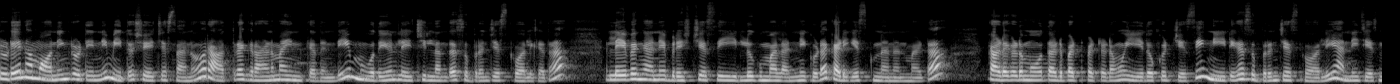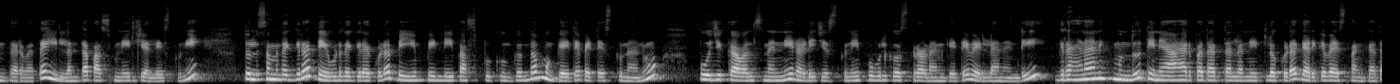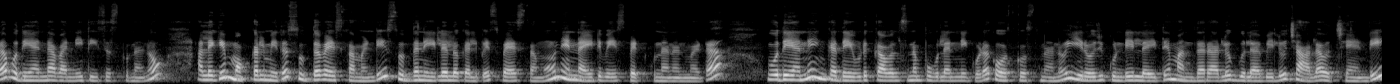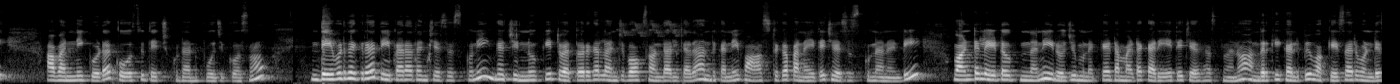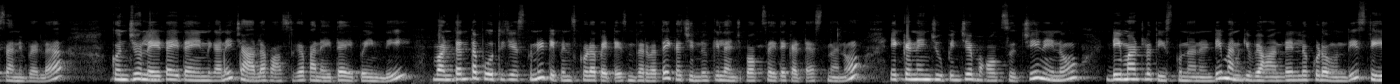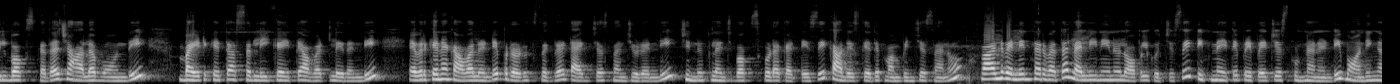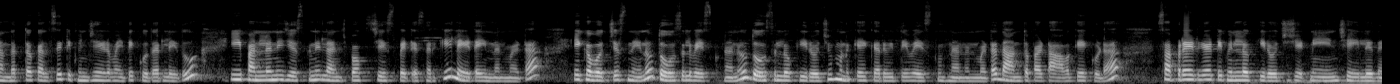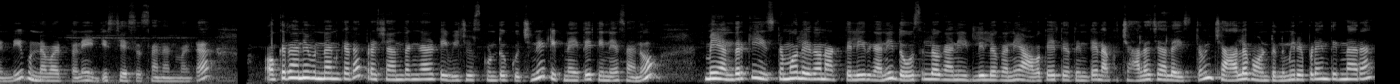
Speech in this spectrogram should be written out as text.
Today నా morning రొటీన్ని మీతో share చేస్తాను రాత్రి గ్రహణం అయింది కదండి. ఉదయం లేచి ఇల్లంతా శుభ్రం చేసుకోవాలి కదా. లేవగానే బ్రష్ చేసి ఇల్లు గుమ్మాలన్నీ కూడా కడిగేసుకున్నాను అనమాట కడగడము తడిపట్టు పెట్టడము ఏదో ఒకటి చేసి నీట్గా శుభ్రం చేసుకోవాలి. అన్నీ చేసిన తర్వాత ఇల్లంతా పసుపు నీళ్ళు చల్లేసుకుని తులసమ్మ దగ్గర దేవుడి దగ్గర కూడా బియ్యం పిండి పసుపు కుంకుమతో ముగ్గు అయితే పెట్టేసుకున్నాను. పూజకి కావాల్సినన్ని రెడీ చేసుకుని పువ్వులు కోసుకురావడానికి అయితే వెళ్ళానండి. గ్రహణానికి ముందు తినే ఆహార పదార్థాలన్నింటిలో కూడా గరిక వేస్తాం కదా ఉదయాన్నే అవన్నీ తీసేసుకున్నాను. అలాగే మొక్కల మీద శుద్ధ వేస్తామండి. శుద్ధ నీళ్ళలో కలిపేసి వేస్తాము. నేను నైట్ వేసి పెట్టుకున్నాను అనమాట ఉదయాన్నే ఇంకా దేవుడికి కావాల్సిన పువ్వులన్నీ కూడా కోసుకొస్తున్నాను. ఈరోజు కుండీల్లో అయితే మందారాలు గులాబీలు చాలా వచ్చాయండి. అవన్నీ కూడా కోసి తెచ్చుకున్నాను పూజ కోసం. దేవుడి దగ్గర దీపారాధన చేసేసుకుని ఇంకా చిన్నుకి త్వర త్వరగా లంచ్ బాక్స్ ఉండాలి కదా అందుకని ఫాస్ట్గా పని అయితే చేసేసుకున్నానండి. వంట లేట్ అవుతుందని ఈరోజు మునక్కాయ టమాటా కర్రీ అయితే చేసేస్తున్నాను. అందరికీ కలిపి ఒకేసారి వండేసాను ఇవాళ. కొంచెం లేట్ అయితే అయింది కానీ చాలా ఫాస్ట్గా పని అయితే అయిపోయింది. వంటంతా పూర్తి చేసుకుని టిఫిన్స్ కూడా పెట్టేసిన తర్వాత ఇక చిన్నుకి లంచ్ బాక్స్ అయితే కట్టేస్తున్నాను. ఇక్కడ నేను చూపించే బాక్స్ వచ్చి నేను డిమార్ట్లో తీసుకున్నానండి. మనకి ఆన్లైన్లో కూడా ఉంది. స్టీల్ బాక్స్ కదా చాలా బాగుంది. బయటకైతే అసలు లీక్ అయితే అవ్వట్లేదండి. ఎవరికైనా కావాలంటే ప్రొడక్ట్స్ దగ్గర ట్యాగ్ చేస్తాను చూడండి. చిన్నుకి లంచ్ బాక్స్ కూడా కట్టేసి కాలేజ్కి అయితే పంపించేశాను. వాళ్ళు వెళ్ళిన తర్వాత లల్లి నేను లోపలికి వచ్చేసి టిఫిన్ అయితే ప్రిపేర్ చేసుకుంటున్నానండి. మార్నింగ్ అందరితో కలిసి టిఫిన్ చేయడం అయితే కుదరలేదు. ఈ పనులన్నీ చేసుకుని లంచ్ బాక్స్ చేసి పెట్టేసరికి లేట్ అయిందనమాట. ఇక వచ్చేసి నేను దోశలు వేసుకున్నాను. దోశల్లోకి ఈరోజు మునకాయ కరివితే వేసుకుంటున్నాను అనమాట. దాంతోపాటు ఆవకాయ కూడా. సపరేట్గా టిఫిన్లోకి ఈరోజు చట్నీ ఏం చేయలేదండి. ఉన్న వాటితోనే అడ్జస్ట్ చేసేసాను అనమాట. ఒకదానే ఉన్నాను కదా ప్రశాంతంగా టీవీ చూసుకుంటూ కూర్చుని టిఫిన్ అయితే తినేసాను. మీ అందరికీ ఇష్టమో లేదో నాకు తెలియదు కానీ దోశల్లో కానీ ఇడ్లీలో కానీ ఆవకాయతో తింటే నాకు చాలా చాలా ఇష్టం. చాలా బాగుంటుంది. మీరు ఎప్పుడైనా తిన్నారా?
